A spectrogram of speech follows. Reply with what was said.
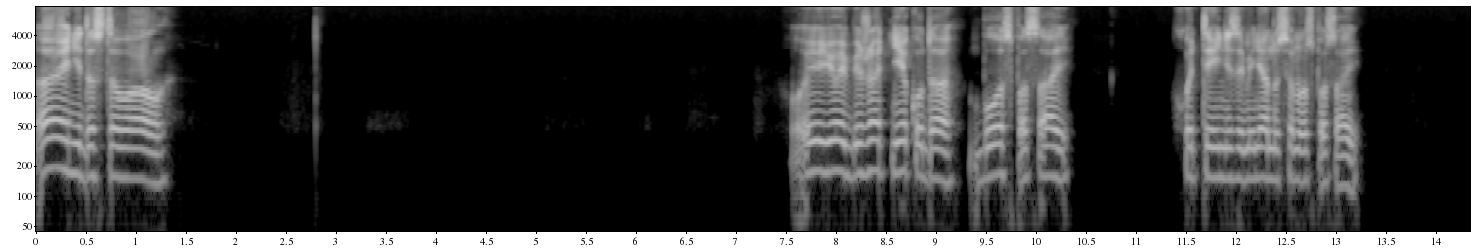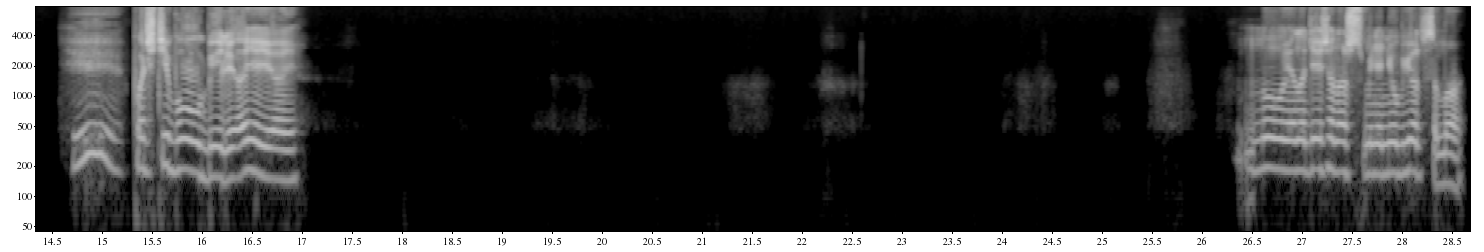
Ай, не доставал. Ой-ой-ой, бежать некуда. Бо, спасай. Хоть ты и не за меня, но все равно спасай. Почти Бо убили, ай-яй-яй. Ну, я надеюсь, она с меня не убьет сама.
